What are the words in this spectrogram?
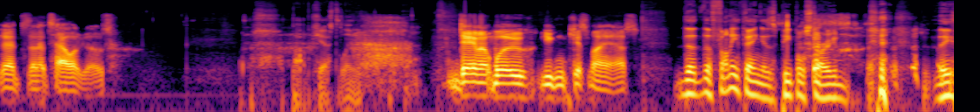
that's that's how it goes. Bob Castellini. Damn it, Wu! You can kiss my ass. The the funny thing is people started they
